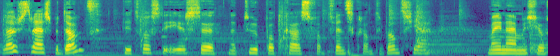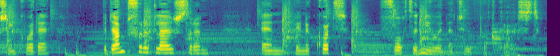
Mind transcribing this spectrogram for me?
Luisteraars bedankt. Dit was de eerste natuurpodcast van Twents Krant Tubantia. Mijn naam is Josien Korre. Bedankt voor het luisteren. En binnenkort volgt een nieuwe natuurpodcast.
